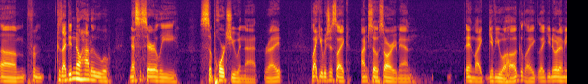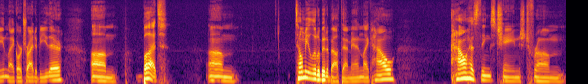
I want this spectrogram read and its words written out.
Um, from because I didn't know how to necessarily support you in that, right? Like it was just like I'm so sorry, man, and like give you a hug, like like you know what I mean, like or try to be there. Um, but um, tell me a little bit about that, man. Like how how has things changed from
